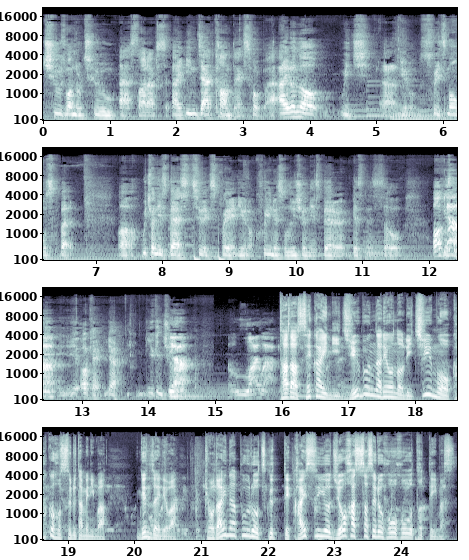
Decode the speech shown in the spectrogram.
choose one or two uh, startups uh, in that context. I don't know which uh, you know suits most, but uh, which one is best to explain? You know, cleaner solution is better business. So obviously, y- okay, yeah, you can choose. Yeah. Lilac. ただ世界に十分な量のリチウムを確保するためには現在では巨大なプールを作って海水を蒸発させる方法をとっています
